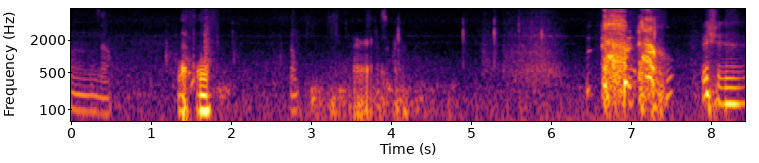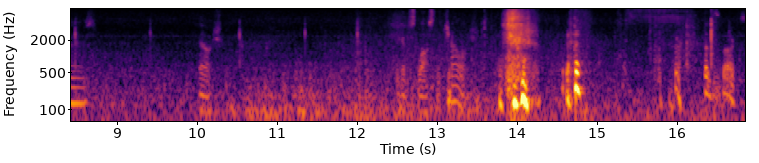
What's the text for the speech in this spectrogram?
Mm, no, Nothing. Nope. Alright. that's okay. Fishes. Ouch. I think I just lost the challenge. that sucks.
